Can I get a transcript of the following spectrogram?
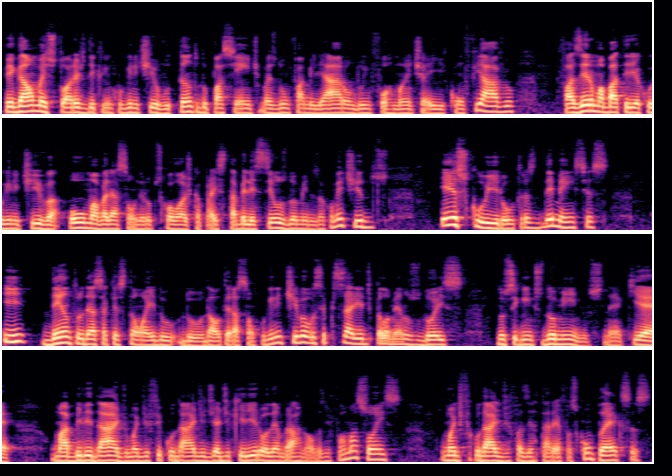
pegar uma história de declínio cognitivo, tanto do paciente, mas de um familiar ou do informante aí confiável, fazer uma bateria cognitiva ou uma avaliação neuropsicológica para estabelecer os domínios acometidos, excluir outras demências e, dentro dessa questão aí do, do, da alteração cognitiva, você precisaria de pelo menos dois nos seguintes domínios, né, que é uma habilidade, uma dificuldade de adquirir ou lembrar novas informações, uma dificuldade de fazer tarefas complexas,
